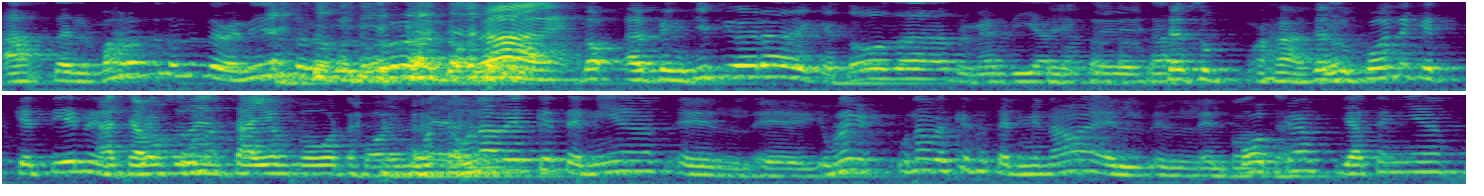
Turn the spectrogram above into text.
Hasta el martes antes de venir se nos ocurrió una nota. No, al principio era de que todos dan el primer día. Sí, ta, ta, ta, ta. Se, sup- ajá, se supone que, que tienes. Hacíamos un ensayo en PowerPoint. Una, vez que tenías el, eh, una, una vez que se terminaba el, el- el Podcast. podcast, ya tenías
